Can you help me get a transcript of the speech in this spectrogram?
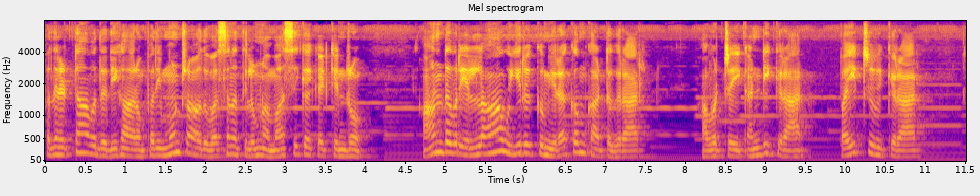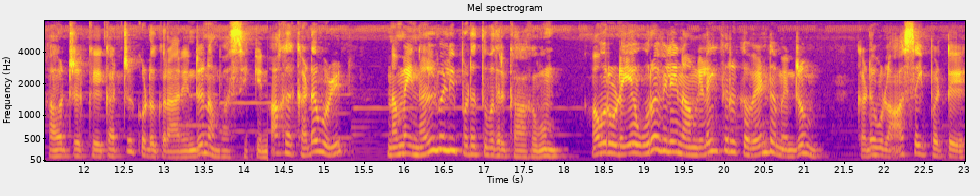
பதினெட்டாவது அதிகாரம் பதிமூன்றாவது வசனத்திலும் நாம் வாசிக்க கேட்கின்றோம். ஆண்டவர் எல்லா உயிருக்கும் இரக்கம் காட்டுகிறார். அவற்றை கண்டிக்கிறார் பயிற்றுவிக்கிறார் அவற்றுக்கு கற்றுக் கொடுக்கிறார் என்று நாம் வாசிக்கின்றோம். ஆக கடவுள் நம்மை நல்வழிப்படுத்துவதற்காகவும் அவருடைய உறவிலே நாம் நிலைத்திருக்க வேண்டும் என்றும் கடவுள் ஆசைப்பட்டு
